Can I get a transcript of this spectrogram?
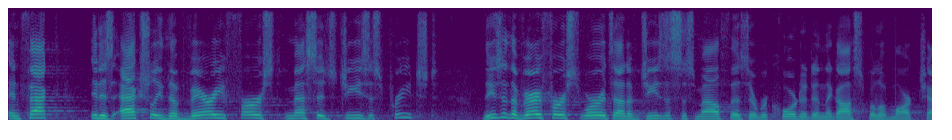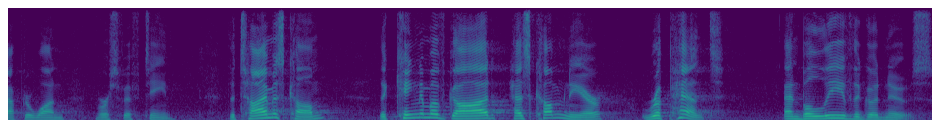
In fact, it is actually the very first message Jesus preached. These are the very first words out of Jesus' mouth as they're recorded in the Gospel of Mark, chapter 1, verse 15. The time has come, the kingdom of God has come near. Repent and believe the good news.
